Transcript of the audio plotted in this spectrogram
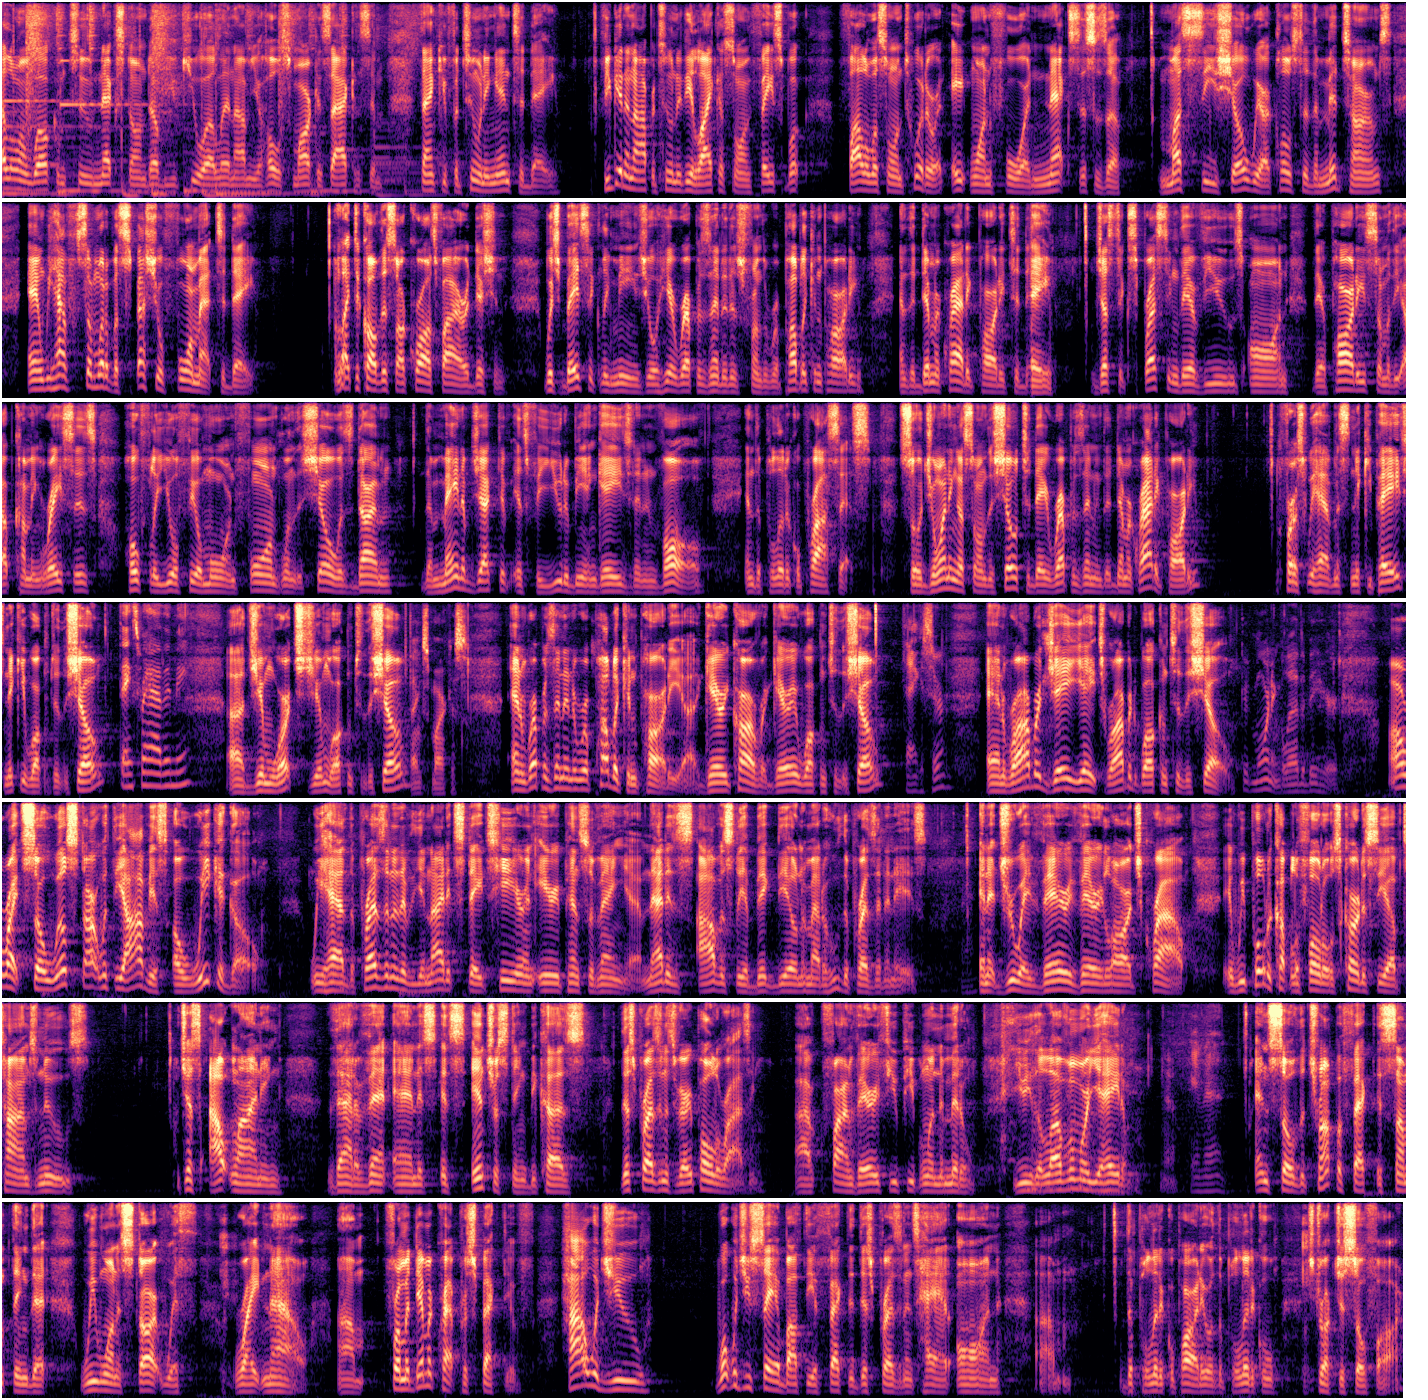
Hello and welcome to Next on WQLN. I'm your host, Marcus Atkinson. Thank you for tuning in today. If you get an opportunity, like us on Facebook, follow us on Twitter at 814 Next. This is a must see show. We are close to the midterms, and we have somewhat of a special format today. I like to call this our Crossfire Edition, which basically means you'll hear representatives from the Republican Party and the Democratic Party today just expressing their views on their parties, some of the upcoming races. Hopefully, you'll feel more informed when the show is done. The main objective is for you to be engaged and involved in the political process. So, joining us on the show today, representing the Democratic Party, first we have Ms. Nikki Page. Nikki, welcome to the show. Thanks for having me. Uh, Jim Wertz. Jim, welcome to the show. Thanks, Marcus. And representing the Republican Party, uh, Gary Carver. Gary, welcome to the show. Thank you, sir. And Robert J. Yates. Robert, welcome to the show. Good morning. Glad to be here. All right, so we'll start with the obvious. A week ago, we had the President of the United States here in Erie, Pennsylvania. And that is obviously a big deal no matter who the president is. And it drew a very, very large crowd. We pulled a couple of photos courtesy of Times News just outlining that event. And it's, it's interesting because this president is very polarizing. I find very few people in the middle. You either love them or you hate them. And so the Trump effect is something that we want to start with right now. Um, from a Democrat perspective, how would you, what would you say about the effect that this president's had on um, the political party or the political structure so far?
